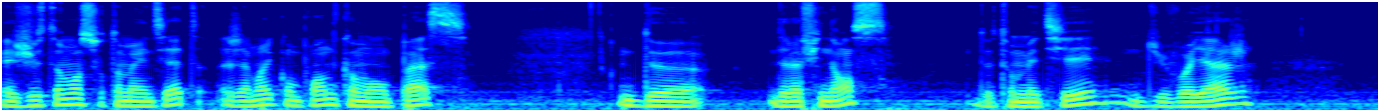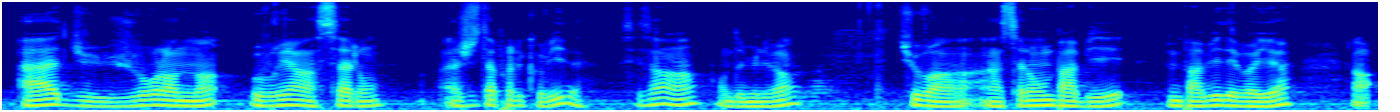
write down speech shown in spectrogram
Mais justement, sur ton mindset, j'aimerais comprendre comment on passe de, de la finance, de ton métier, du voyage, à du jour au lendemain ouvrir un salon, juste après le Covid, c'est ça, hein, en 2020 Tu ouvres un, salon de barbier, un barbier des voyeurs. Alors,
